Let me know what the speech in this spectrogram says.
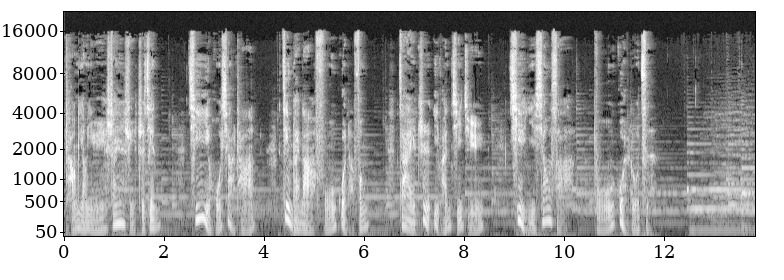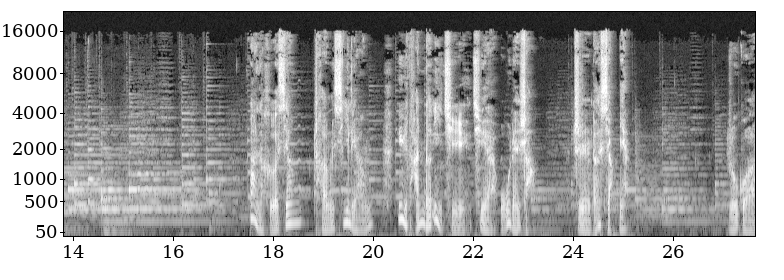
徜徉于山水之间，沏一壶夏茶，静待那拂过的风，再置一盘棋局，惬意潇洒，不过如此。半荷香，乘西凉。欲弹得一曲，却无人赏，只得想念。如果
